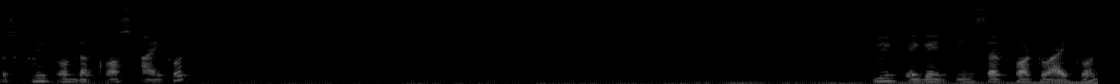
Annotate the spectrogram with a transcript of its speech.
Just click on the cross icon. Click again insert photo icon.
